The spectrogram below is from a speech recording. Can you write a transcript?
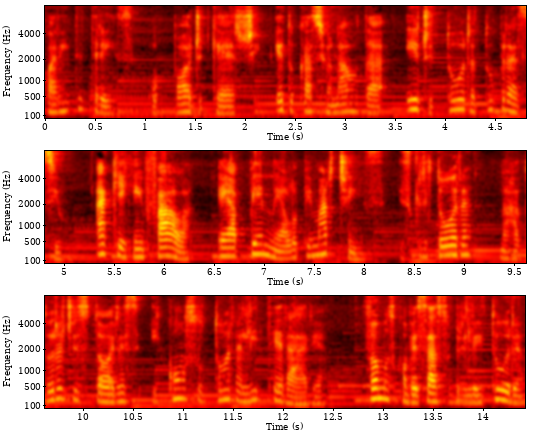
43, o podcast educacional da Editora do Brasil. Aqui quem fala é a Penélope Martins, escritora, narradora de histórias e consultora literária. Vamos conversar sobre leitura?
